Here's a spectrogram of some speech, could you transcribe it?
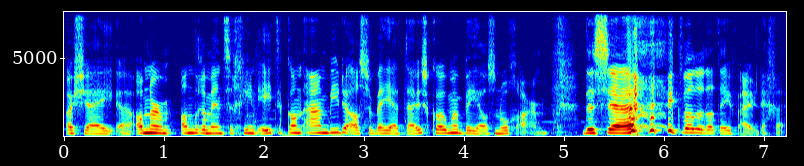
Als jij ander, andere mensen geen eten kan aanbieden, als ze bij jou thuis komen, ben je alsnog arm. Dus uh, ik wilde dat even uitleggen.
